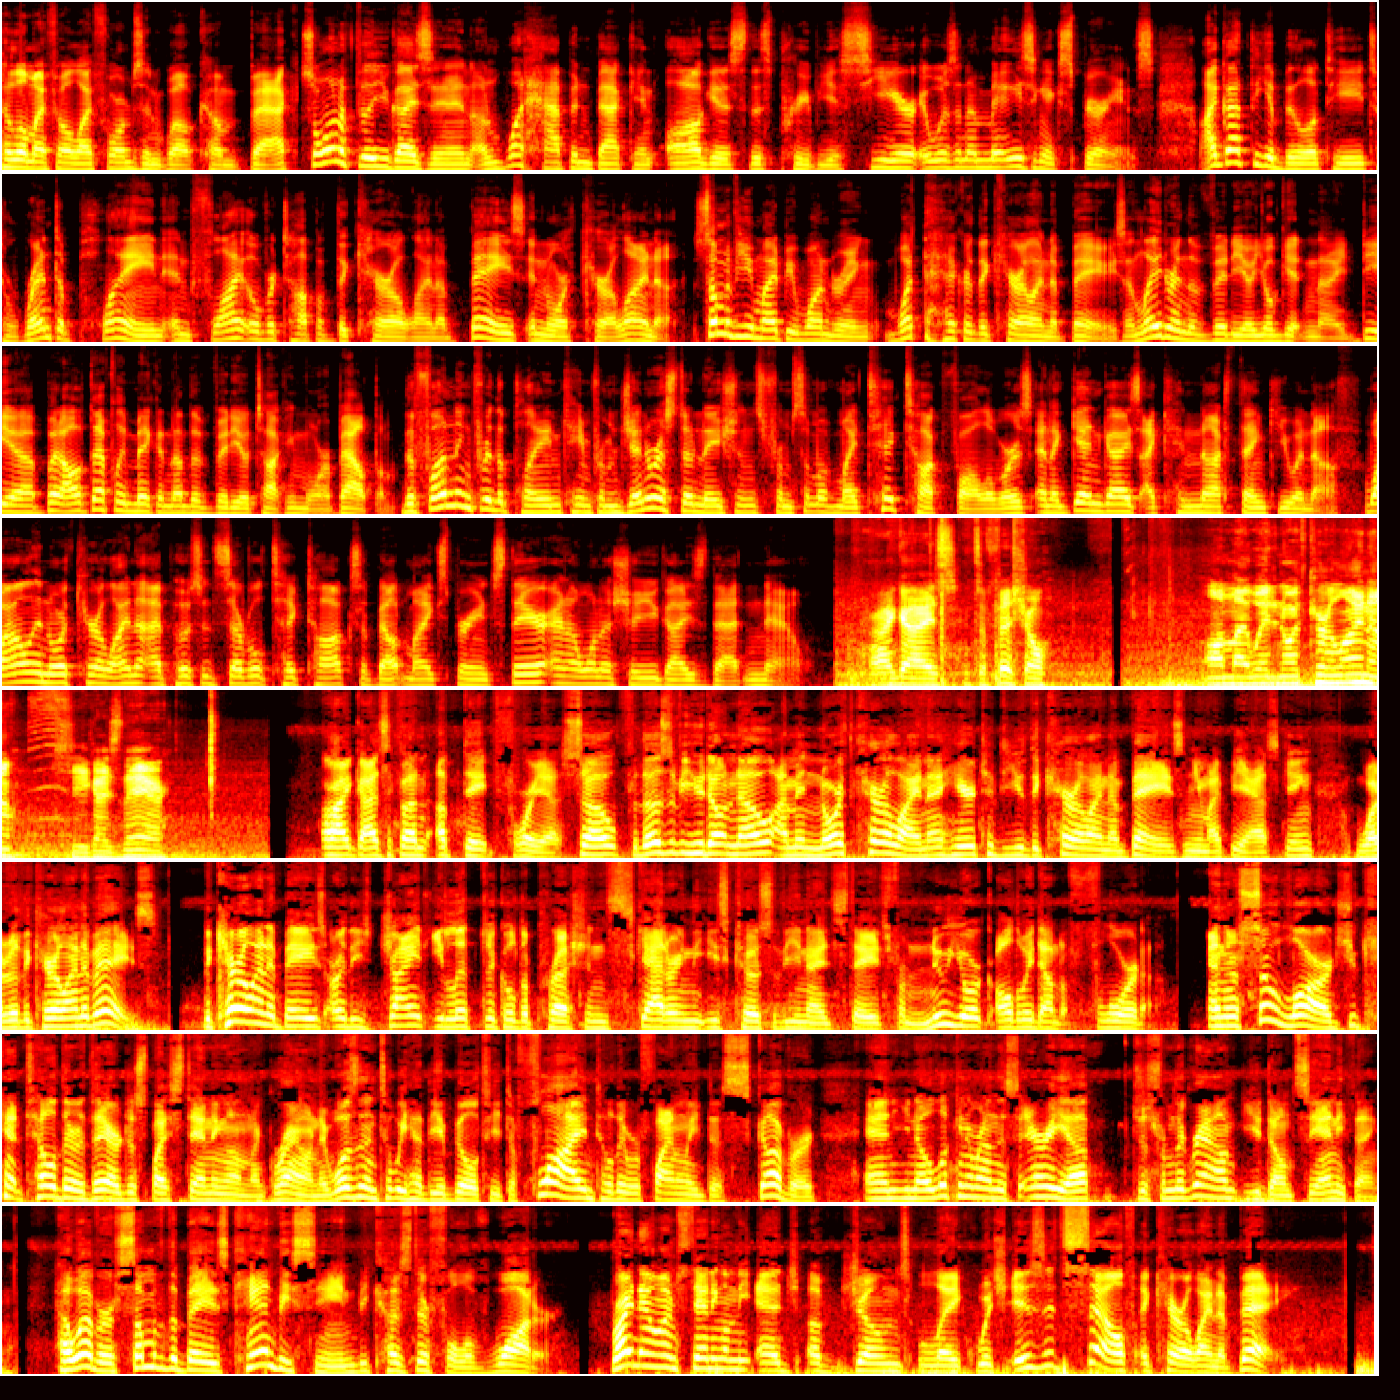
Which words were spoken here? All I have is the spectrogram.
Hello my fellow life forms and welcome back. So I want to fill you guys in on what happened back in August this previous year. It was an amazing experience. I got the ability to rent a plane and fly over top of the Carolina Bays in North Carolina. Some of you might be wondering, what the heck are the Carolina Bays? And later in the video you'll get an idea, but I'll definitely make another video talking more about them. The funding for the plane came from generous donations from some of my TikTok followers, and again guys, I cannot thank you enough. While in North Carolina, I posted several TikToks about my experience there, and I want to show you guys that now. All right, guys, it's official. On my way to North Carolina. See you guys there. All right, guys, I've got an update for you. So, for those of you who don't know, I'm in North Carolina here to view the Carolina Bays, and you might be asking, what are the Carolina Bays? The Carolina Bays are these giant elliptical depressions scattering the east coast of the United States from New York all the way down to Florida. And they're so large, you can't tell they're there just by standing on the ground. It wasn't until we had the ability to fly until they were finally discovered. And, you know, looking around this area, just from the ground, you don't see anything. However, some of the bays can be seen because they're full of water. Right now I'm standing on the edge of Jones Lake, which is itself a Carolina Bay.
